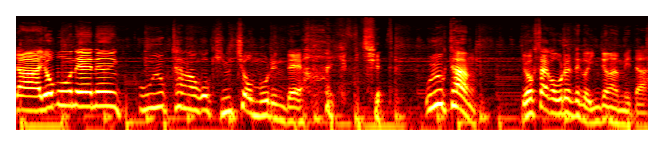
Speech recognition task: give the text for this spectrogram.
자 요번에는 우육탕하고 김치 오물인데. 아 이게 미치겠다 우육탕 역사가 오래된 거 인정합니다.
